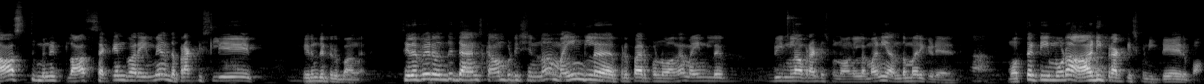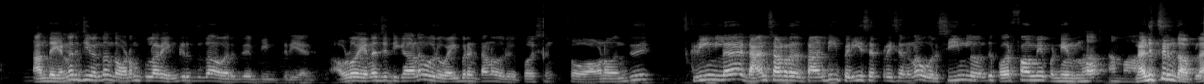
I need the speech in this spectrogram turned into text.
லாஸ்ட் மினிட் லாஸ்ட் செகண்ட் வரையுமே அந்த ப்ராக்டிஸ்லேயே இருந்துட்டு இருப்பாங்க. சில பேர் வந்து டான்ஸ் காம்படிஷன்னா மைண்ட்ல ப்ரிப்பேர் பண்ணுவாங்க. மைண்ட்ல இப்படின்லாம் ப்ராக்டிஸ் பண்ணுவாங்கல்ல மணி அந்த மாதிரி கிடையாது. மொத்த டீமோட ஆடி ப்ராக்டிஸ் பண்ணிக்கிட்டே இருப்பான். அந்த எனர்ஜி வந்து அந்த உடம்புக்குள்ளார எங்கிருந்து தான் வருது அப்படின்னு தெரியாது. அவ்வளோ எனர்ஜெட்டிக்கான ஒரு வைப்ரண்டான ஒரு பர்சன் ஸோ அவனை வந்து ஸ்க்ரீன்ல டான்ஸ் ஆடுறதை தாண்டி பெரிய சர்ப்ரைஸ் என்னன்னா ஒரு சீன்ல வந்து பெர்ஃபார்மே பண்ணியிருந்தான். நடிச்சிருந்தாப்ல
